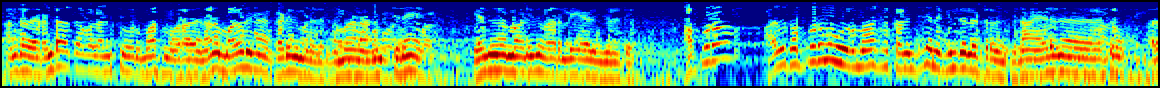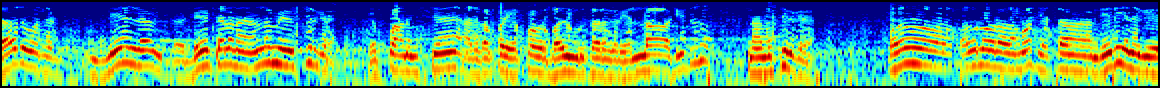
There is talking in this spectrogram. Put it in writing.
அந்த ரெண்டாவது தகவல் அனுப்பிச்சு ஒரு மாசம் வராதனால மறுபடியும் நான் கடிதம் எழுதிருக்கேன் நான் அனுப்பிச்சேன் எந்த விதமான இதுவும் வரலையே அப்படின்னு சொல்லிட்டு. அப்புறம் அதுக்கப்புறமும் ஒரு மாதம் கழிச்சு எனக்கு இந்த லெட்டர் இருந்துச்சு. நான் எழுத லெட்டரும் அதாவது ஒரு நேரில் டேட்டெல்லாம் நான் எல்லாமே வச்சிருக்கேன். எப்போ அனுப்பிச்சேன் அதுக்கப்புறம் எப்போ அவர் பதில் கொடுத்தாருங்கிற எல்லா டீட்டெயிலும் நான் வச்சிருக்கேன். பதினோரா பதினோராவது மாதம் எட்டாம் தேதி எனக்கு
